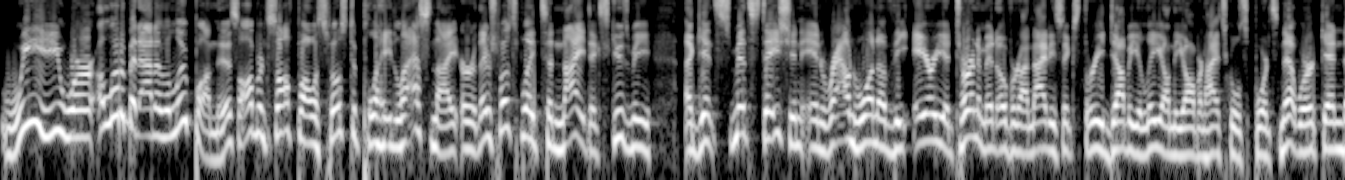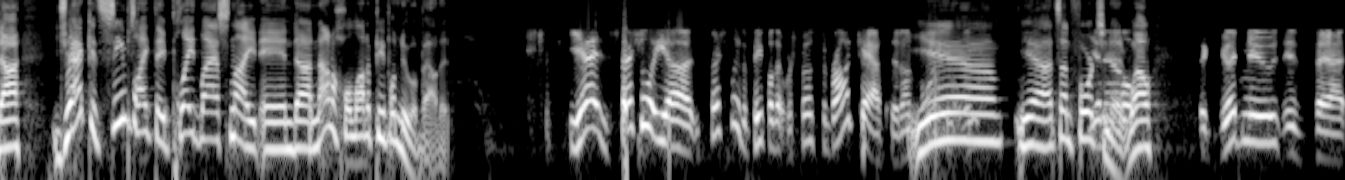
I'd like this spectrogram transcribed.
we were a little bit out of the loop on this. Auburn softball was supposed to play last night, or they were supposed to play tonight, excuse me, against Smith Station in round one of the area tournament over on 96.3 W Lee on the Auburn High School Sports Network. And uh, Jack, it seems like they played last night, and uh, not a whole lot of people knew about it. Yeah, especially uh, especially the people that were supposed to broadcast it. Unfortunately. Yeah, yeah, it's unfortunate. You know, well, the good news is that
